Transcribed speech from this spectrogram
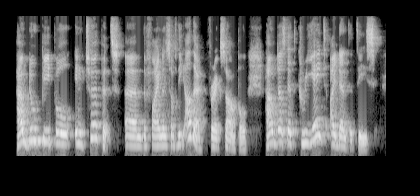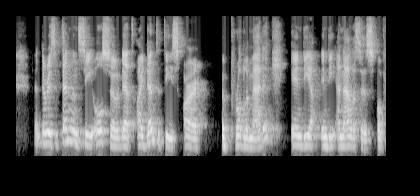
How do people interpret um, the violence of the other for example? How does that create identities? And there is a tendency also that identities are problematic in the in the analysis of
